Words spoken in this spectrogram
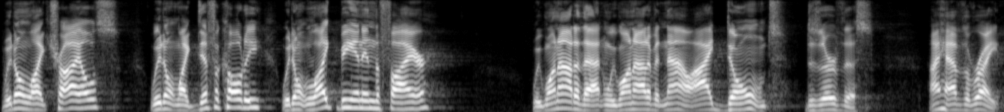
We don't like trials. We don't like difficulty. We don't like being in the fire. We want out of that and we want out of it now. I don't deserve this. I have the right.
